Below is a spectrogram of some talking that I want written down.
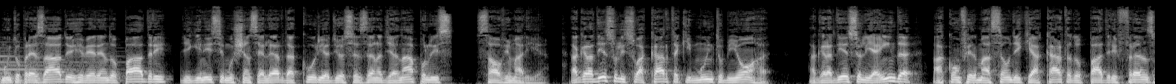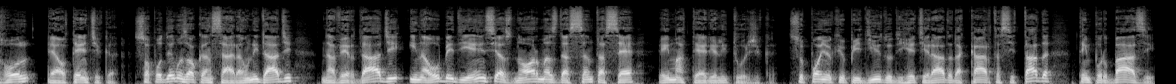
Muito prezado e reverendo Padre, digníssimo chanceler da Cúria Diocesana de Anápolis, salve Maria. Agradeço-lhe sua carta que muito me honra Agradeço-lhe ainda a confirmação de que a carta do padre Franz Roll é autêntica. Só podemos alcançar a unidade na verdade e na obediência às normas da Santa Sé em matéria litúrgica. Suponho que o pedido de retirada da carta citada tem por base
